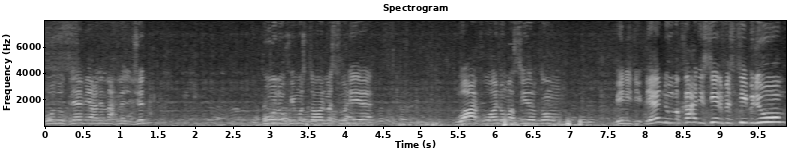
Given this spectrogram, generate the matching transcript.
خذوا كلامي على محمل الجد. كونوا في مستوى المسؤولية واعرفوا أنه مصيركم بين ايديكم لأنه ما قاعد يصير في ستيب اليوم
